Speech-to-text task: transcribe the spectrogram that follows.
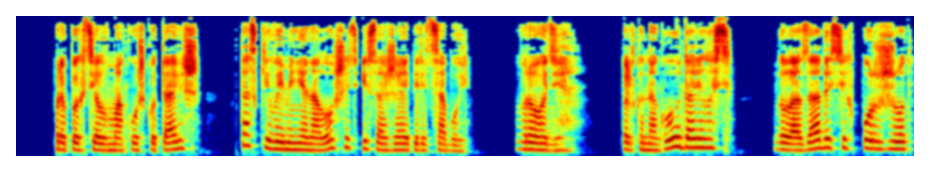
— пропыхтел в макушку Тавиш, втаскивая меня на лошадь и сажая перед собой. Вроде. Только ногой ударилась, глаза до сих пор жжет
